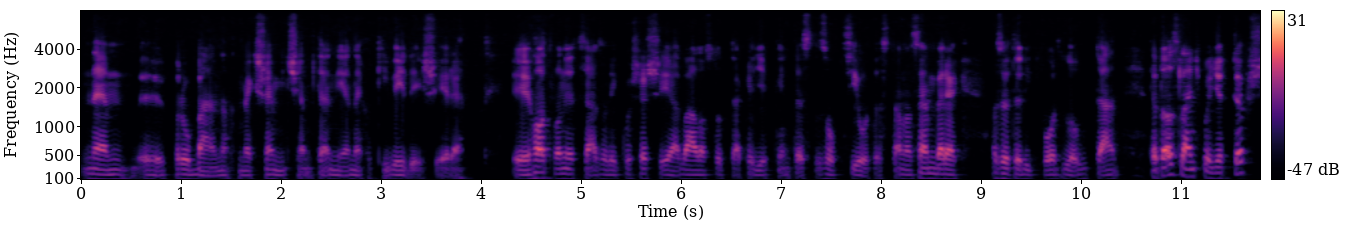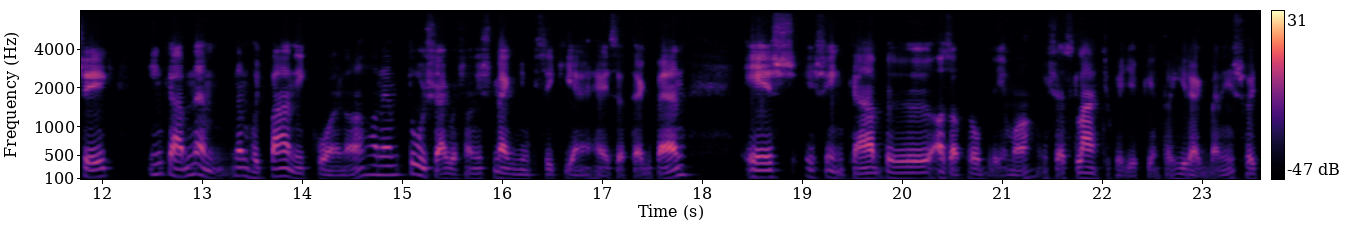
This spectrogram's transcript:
nem próbálnak meg semmit sem tenni ennek a kivédésére. 65%-os eséllyel választották egyébként ezt az opciót aztán az emberek az ötödik forduló után. Tehát azt látjuk, hogy a többség inkább nem, nem hogy pánikolna, hanem túlságosan is megnyugszik ilyen helyzetekben, és, és inkább az a probléma, és ezt látjuk egyébként a hírekben is, hogy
